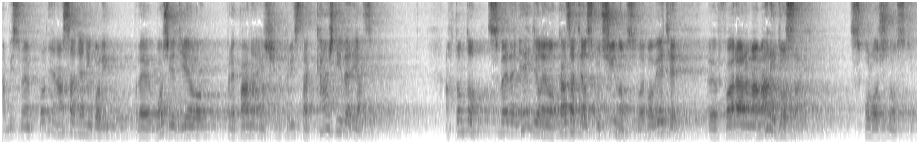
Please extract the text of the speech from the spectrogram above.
aby sme plne nasadení boli pre Božie dielo, pre Pána Ježiša Krista, každý veriaci. A v tomto smere nejde len o kazateľskú činnosť, lebo viete, e, farár má malý dosah spoločnosti.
